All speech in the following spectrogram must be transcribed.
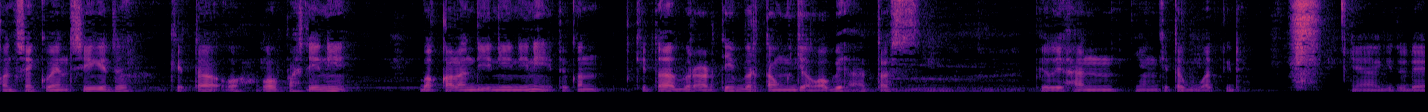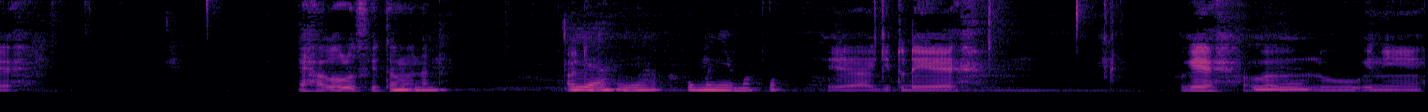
konsekuensi gitu kita oh oh pasti ini bakalan di ini ini ini itu kan kita berarti bertanggung jawab ya atas pilihan yang kita buat gitu. Ya gitu deh. Eh halo Lutfita mana? Mm-mm. iya iya aku menyimak kok. Ya gitu deh. Oke lalu ini.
